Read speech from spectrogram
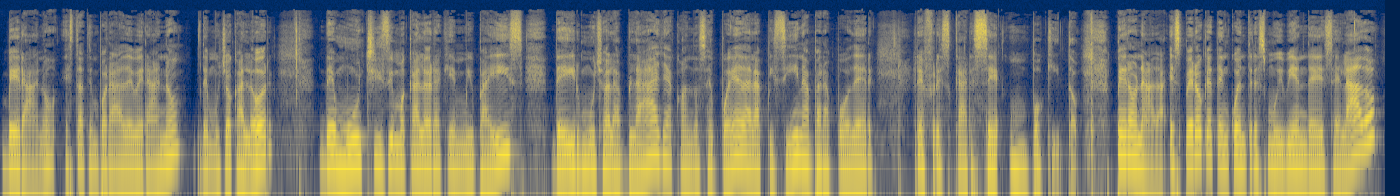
verano, esta temporada de verano, de mucho calor, de muchísimo calor aquí en mi país, de ir mucho a la playa cuando se pueda, a la piscina para poder refrescarse un poquito. Pero nada, espero que te encuentres muy bien de ese lado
